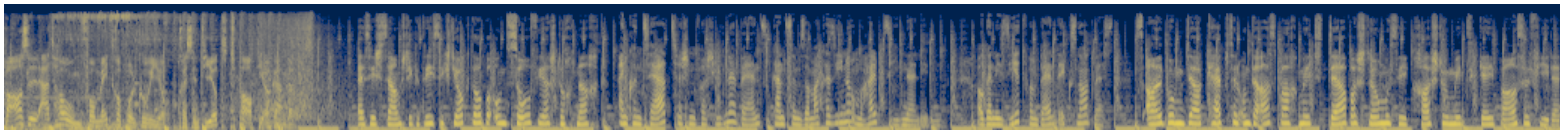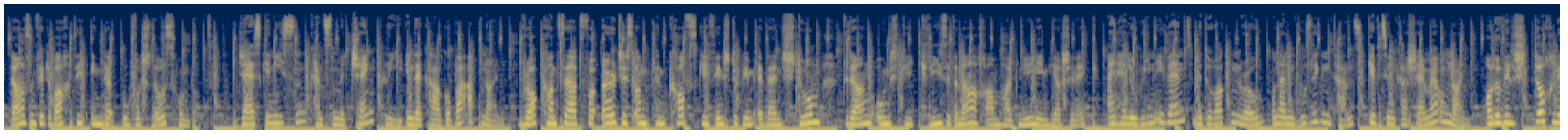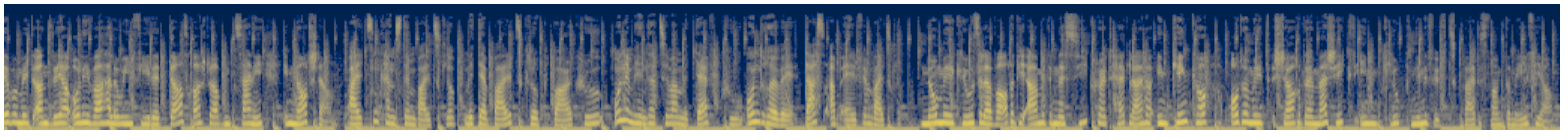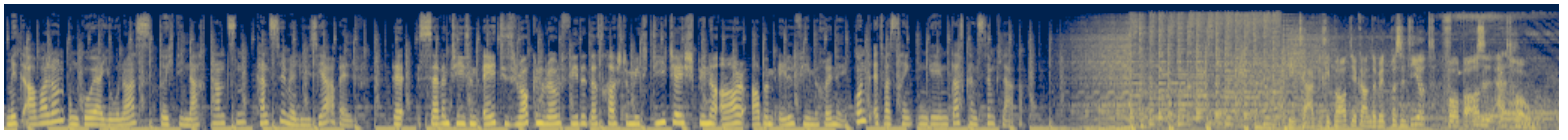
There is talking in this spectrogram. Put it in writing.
Basel at Home vom Metropol Kurier präsentiert die Partyagenda. Es ist Samstag, der 30. Oktober und so fährst durch die Nacht. Ein Konzert zwischen verschiedenen Bands kannst du im Sommercasino um halb sieben erleben. Organisiert von Band X Nordwest. Das Album Der Captain und der Asbach mit derber Sturmmusik kannst du mit Gay Basel feiern. Das um Viertel in der Uferstoß 100. Jazz genießen kannst du mit Cheng Li in der Cargo Bar ab 9. Rockkonzert von Urges und Penkowski findest du beim Event Sturm, Drang und die Krise danach am halb 9 im Hirscheneck. Ein Halloween-Event mit Rock'n'Roll und einem gruseligen Tanz gibt's im Kaschemme um 9. Oder willst du doch lieber mit Andrea Oliver Halloween feiern? Das kannst du ab dem 10 im Nordstern. Balzen kannst du im Balzclub mit der Balzclub Bar Crew und im Hinterzimmer mit Dev Crew und Röwe. Das ab 11 im Balzclub. Noch mehr Grusel erwartet ihr auch mit einem Secret Headliner im Kinka oder mit Jardin Magique im Club 59. Beides fängt am 11 an. Mit Avalon und Goya Jonas durch die Nacht tanzen kannst du im Elysia ab 11. Der 70s und 80s Rock'n'Roll feiern, das kannst du mit DJ Spinner R ab dem 11 im René. Und etwas trinken gehen, das kannst du im Clara. Die tägliche Partyagenda wird präsentiert von Basel at Home.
